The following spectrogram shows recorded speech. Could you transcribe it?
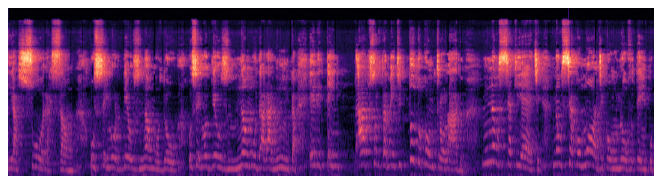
e a sua oração. O Senhor Deus não mudou, o Senhor Deus não mudará nunca. Ele tem absolutamente tudo controlado. Não se aquiete, não se acomode com o novo tempo,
